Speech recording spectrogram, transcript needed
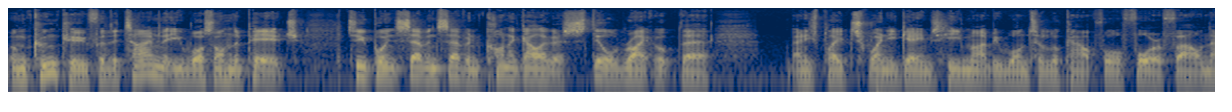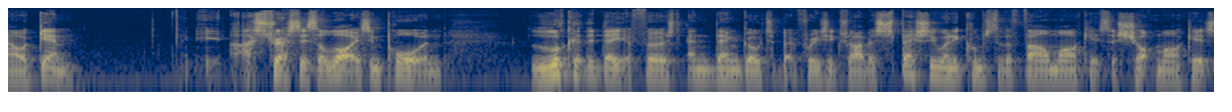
Nkunku, for the time that he was on the pitch, 2.77. Conor Gallagher still right up there, and he's played 20 games. He might be one to look out for for a foul. Now, again, I stress this a lot. It's important. Look at the data first and then go to Bet365, especially when it comes to the foul markets, the shot markets,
